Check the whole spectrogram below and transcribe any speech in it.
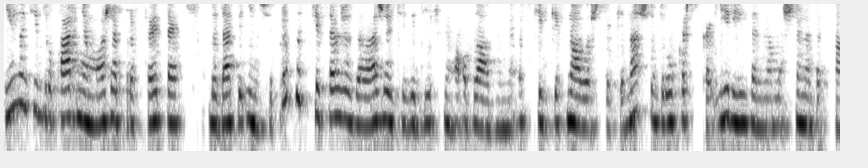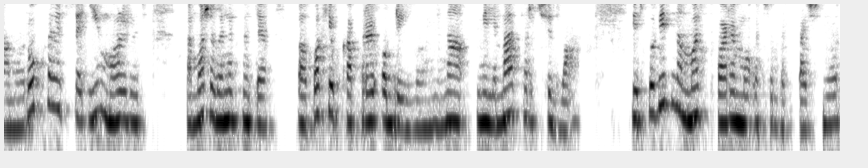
Іноді друкарня може просити додати інші припуски, це вже залежить від їхнього обладнання, оскільки знову ж таки наша друкарська і різальна машина так само рухаються і можуть може виникнути похибка при обрізуванні на міліметр чи два. Відповідно, ми створимо оцю безпечну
